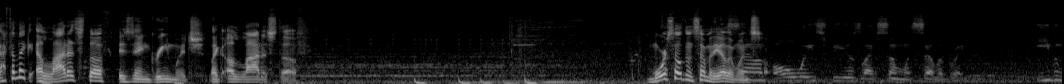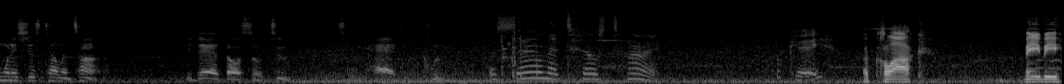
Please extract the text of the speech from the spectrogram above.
I feel like a lot of stuff is in Greenwich. Like a lot of stuff. more so than some of the other the ones. always feels like someone celebrating, even when it's just telling time. Your dad thought so too, so we had to include it. A sound that tells time. Okay. A clock, maybe.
